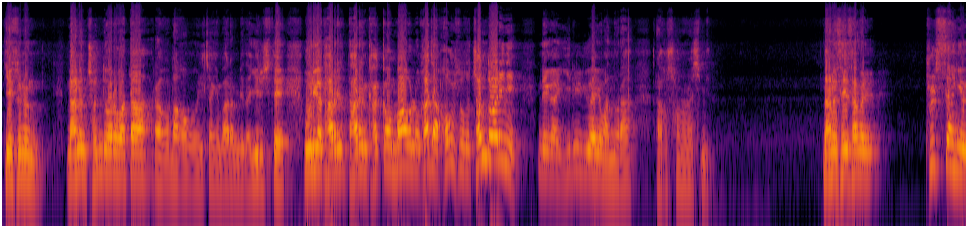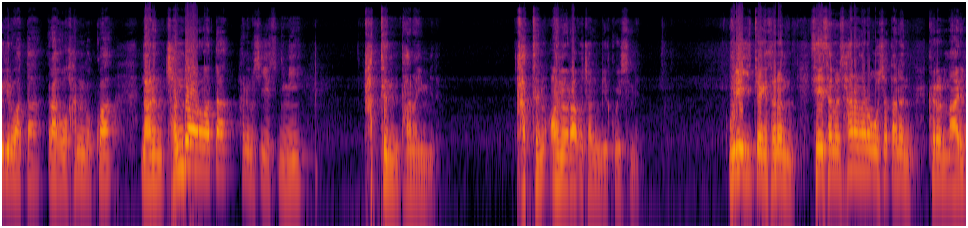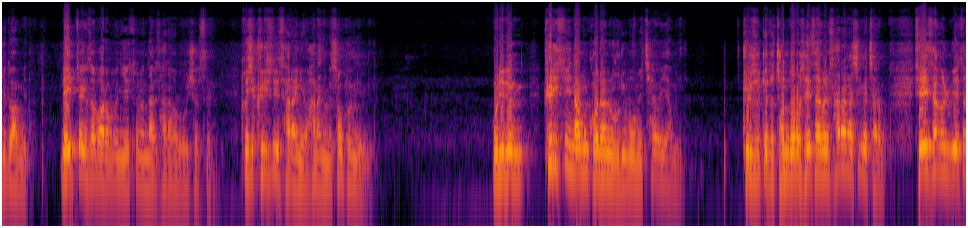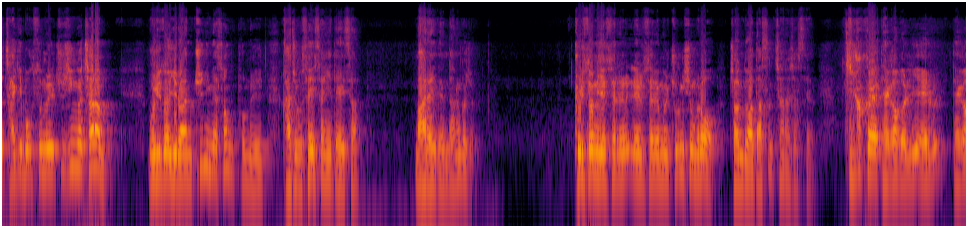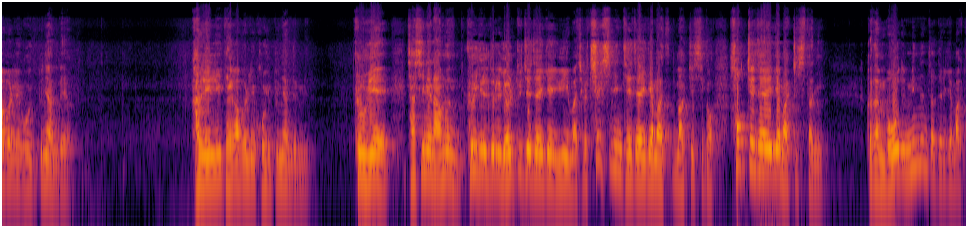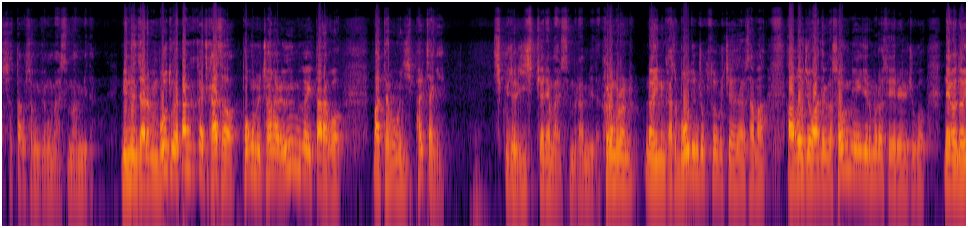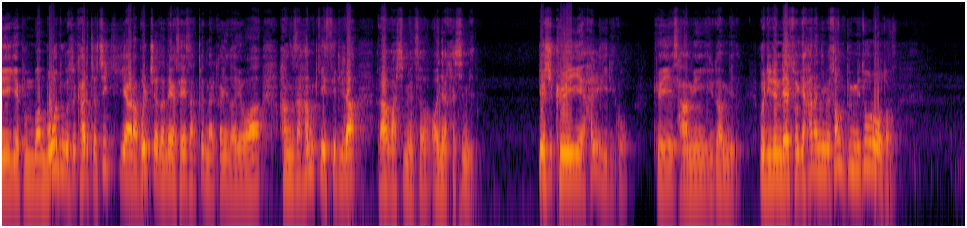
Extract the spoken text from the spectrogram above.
예수는 나는 전도하러 왔다라고 마가복음 1장에 말합니다. 이르시되 우리가 다른 다른 가까운 마을로 가자. 거기서도 전도하리니 내가 이를 위하여 왔노라 라고 선언하십니다. 나는 세상을 불쌍히 여기러 왔다 라고 하는 것과 나는 전도하러 왔다 하는 것이 예수님이 같은 단어입니다. 같은 언어라고 저는 믿고 있습니다. 우리의 입장에서는 세상을 사랑하러 오셨다는 그런 말이기도 합니다. 내 입장에서 바라보면 예수는 날 사랑하러 오셨어요. 그것이 그리스도의 사랑이요 하나님의 성품입니다. 우리는 그리스도의 남은 고난을 우리 몸에 채워야 합니다. 그리스도께서 전도로 세상을 사랑하신 것처럼 세상을 위해서 자기 목숨을 주신 것처럼 우리도 이러한 주님의 성품을 가지고 세상에 대해서 말해야 된다는 거죠. 그리스도는 예루살렘- 예루살렘을 중심으로 전도하다 승천하셨어요. 기껏가야 대가벌리 대가벌리 고기뿐이 안 돼요. 갈릴리 대가벌리 고기뿐이 안 됩니다. 그 위에 자신의 남은 그 일들을 열두 제자에게 위임하시고 70인 제자에게 맡- 맡기시고 속제자에게 맡기시더니 그 다음에 모든 믿는 자들에게 맡기셨다고 성경은 말씀합니다. 믿는 자라면 모두가 땅 끝까지 가서 복음을 전할 의무가 있다라고 마태복음 28장에 19절 20절에 말씀을 합니다. 그러므로 너희는 가서 모든 족속으로 제자를 삼아 아버지와 아들과 성령의 이름으로 세례를 주고 내가 너희에게 분부한 모든 것을 가르쳐 지키게 하라 볼지어다 내가 세상 끝날까지 너희와 항상 함께 있으리라 라고 하시면서 언약하십니다. 이것이 교회의 할 일이고 교회의 사명이기도 합니다. 우리는 내 속에 하나님의 성품이 들어오도록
